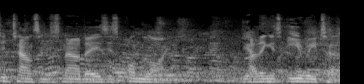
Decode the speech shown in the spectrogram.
in town centres nowadays is online. I think it's e-retail.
